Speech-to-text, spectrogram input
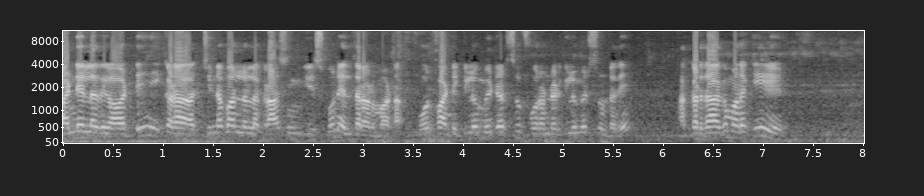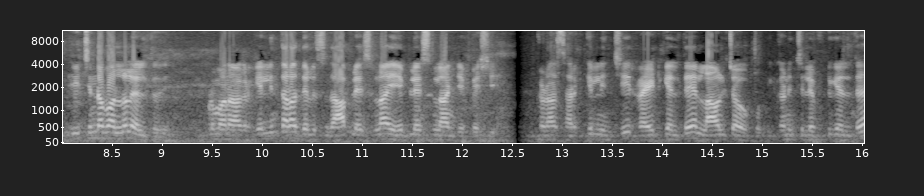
బండి వెళ్ళదు కాబట్టి ఇక్కడ చిన్న బండ్లలో క్రాసింగ్ చేసుకొని వెళ్తారు అనమాట four forty kilometres four hundred kilometres ఉంటుంది. అక్కడ దాకా మనకి ఈ చిన్న బండ్లలో వెళ్తుంది. ఇప్పుడు మనం అక్కడికి వెళ్ళిన తర్వాత తెలుస్తుంది ఆ ప్లేస్లో ఏ ప్లేస్లో అని చెప్పేసి. ఇక్కడ సర్కిల్ నుంచి రైట్కి వెళ్తే లాల్ చౌక్ ఇక్కడ నుంచి లెఫ్ట్కి వెళ్తే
